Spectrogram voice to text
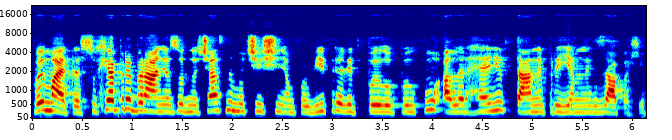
Ви маєте сухе прибирання з одночасним очищенням повітря від пилу, пилку, алергенів та неприємних запахів.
